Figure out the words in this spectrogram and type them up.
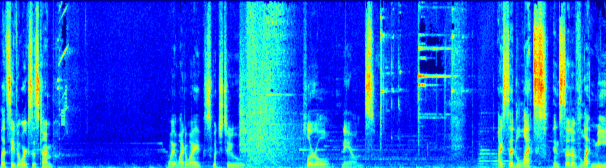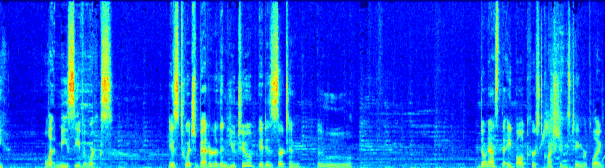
Let's see if it works this time. Wait, why do I switch to plural nouns? I said let's instead of let me. Let me see if it works. Is Twitch better than YouTube? It is certain. Ooh. Don't ask the 8-ball cursed questions, Tamer Plague.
